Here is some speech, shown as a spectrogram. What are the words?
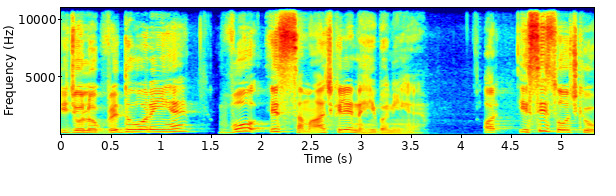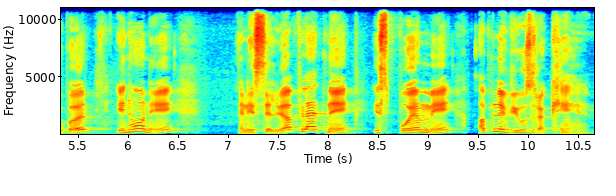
कि जो लोग वृद्ध हो रही हैं वो इस समाज के लिए नहीं बनी है। और इसी सोच के ऊपर इन्होंने, यानी सिल्विया फ्लैथ ने इस पोएम में अपने व्यूज़ रखे हैं।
